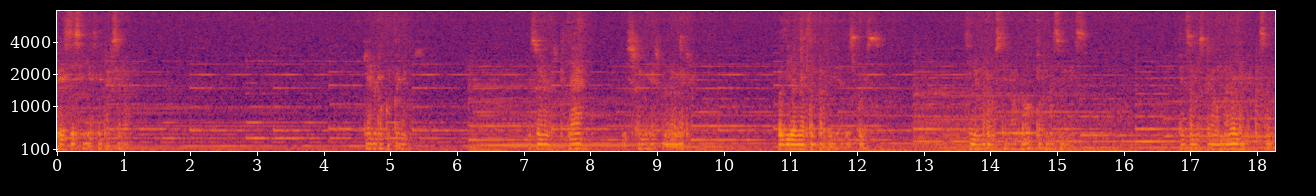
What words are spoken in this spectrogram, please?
Pero este seguía sin reaccionar. Ya no lo acompañamos. Estuvo en el hospital Dieron alta par de días después. Sin embargo, no habló por más de un mes. Pensamos que algo malo le había pasado.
